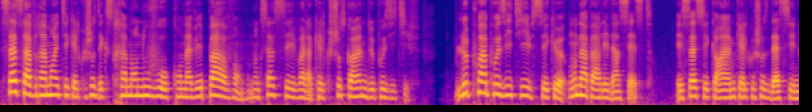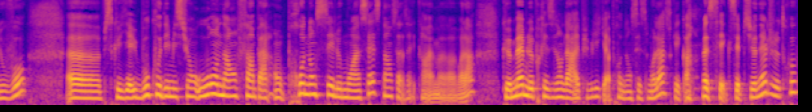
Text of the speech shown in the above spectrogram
Ça, ça a vraiment été quelque chose d'extrêmement nouveau qu'on n'avait pas avant. Donc ça, c'est voilà quelque chose quand même de positif. Le point positif, c'est qu'on a parlé d'inceste. Et ça, c'est quand même quelque chose d'assez nouveau, euh, puisqu'il y a eu beaucoup d'émissions où on a enfin prononcé le mot inceste. Hein, ça, c'est quand même euh, voilà que même le président de la République a prononcé ce mot-là, ce qui est quand même assez exceptionnel, je trouve.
